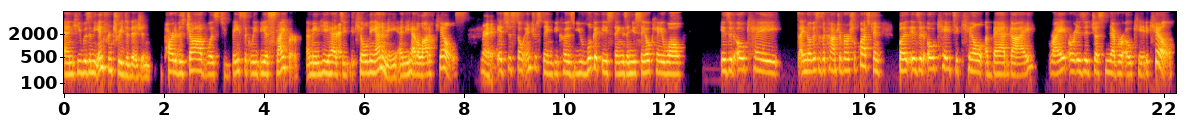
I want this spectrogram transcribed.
And he was in the infantry division. Part of his job was to basically be a sniper. I mean, he had right. to kill the enemy and he had a lot of kills. Right. It's just so interesting because you look at these things and you say, okay, well, is it okay? I know this is a controversial question, but is it okay to kill a bad guy right? Or is it just never okay to kill?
